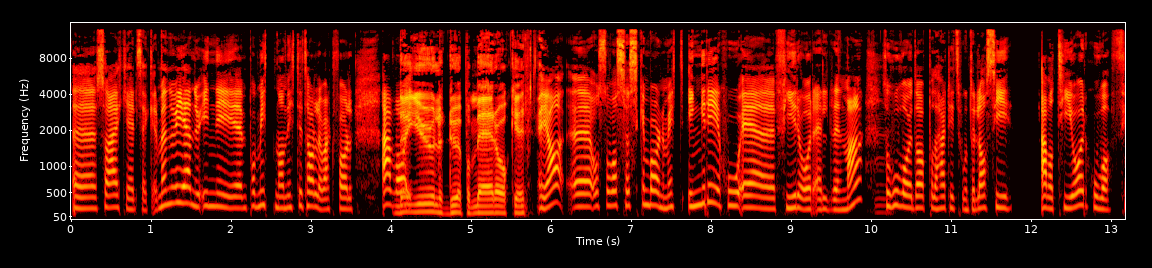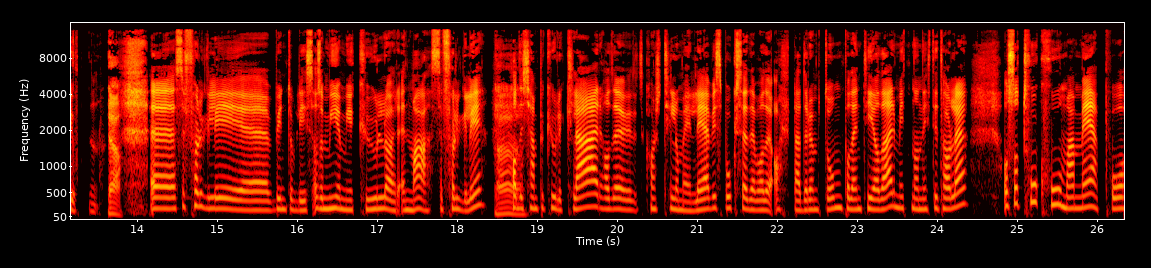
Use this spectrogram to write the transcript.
Eh, Så jeg er ikke helt sikker. Men vi er nå inne i, på midten av 90-tallet, i hvert fall. Var, Det er jul, du er på Meråker. ja, uh, og så var søskenbarnet mitt Ingrid, hun er fire år eldre enn meg. Mm. Så hun var jo da på det her tidspunktet, la oss si jeg var ti år, hun var 14. Ja. Uh, selvfølgelig eh, begynte å bli altså, mye mye kulere enn meg. Selvfølgelig. Ja. Hadde kjempekule klær, hadde kanskje til og med Levis-bukse. Det var det alt jeg drømte om på den tida der, midten av 90-tallet. Og så tok hun meg med på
